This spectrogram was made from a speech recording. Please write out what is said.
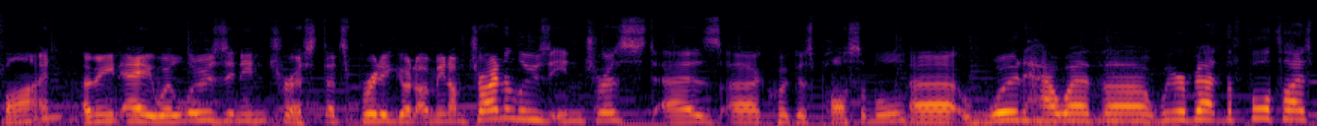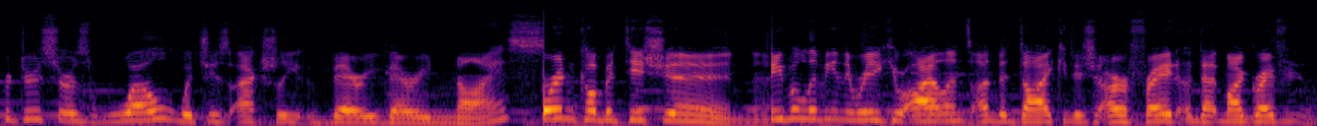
fine. I mean, hey, we're losing interest. That's pretty good. I mean, I'm trying to lose interest as uh, quick as possible. Uh, wood, however, we're about the fourth highest producer as well, which is actually very, very nice. We're in competition. People living in the Ryukyu Islands under dire condition are afraid that migration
